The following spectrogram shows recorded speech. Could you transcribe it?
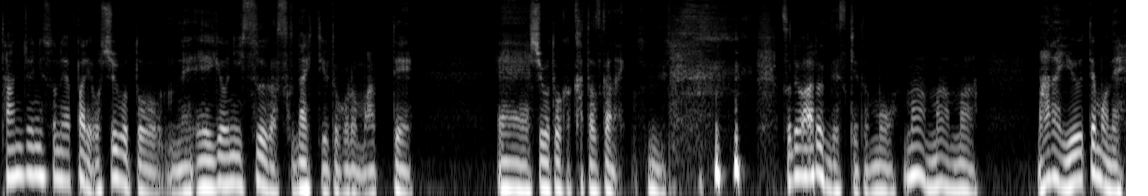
単純にそのやっぱりお仕事のね営業日数が少ないっていうところもあってえー、仕事が片付かない。それはあるんですけども、まあまあまあ、まだ言うてもね、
